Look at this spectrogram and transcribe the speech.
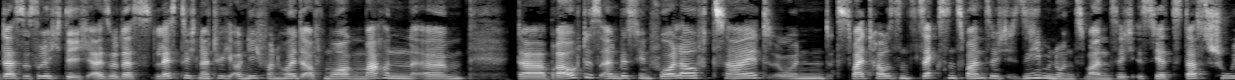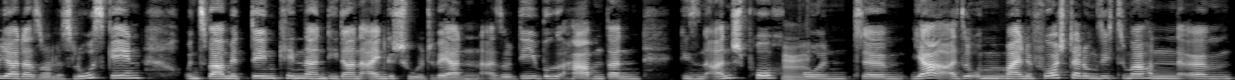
Das ist richtig. Also das lässt sich natürlich auch nicht von heute auf morgen machen. Ähm, da braucht es ein bisschen Vorlaufzeit und 2026, 27 ist jetzt das Schuljahr, da soll es losgehen und zwar mit den Kindern, die dann eingeschult werden. Also die haben dann diesen Anspruch mhm. und ähm, ja, also um mal eine Vorstellung sich zu machen, ähm,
